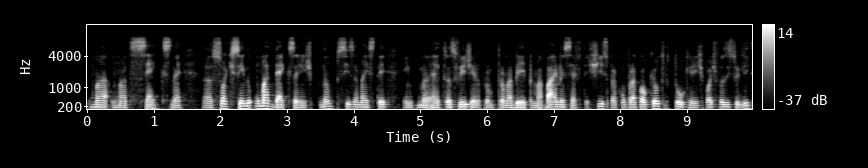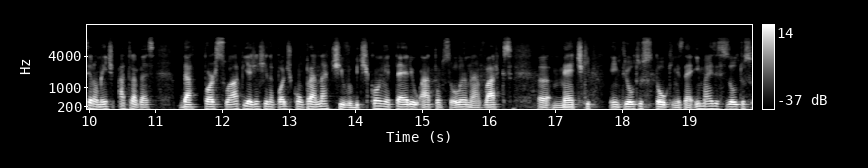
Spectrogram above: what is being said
uma, uma SEX, né? Uh, só que sendo uma DEX, a gente não precisa mais ter em, é, transferir dinheiro para uma, uma Binance, FTX, para comprar qualquer outro token. A gente pode fazer isso literalmente através da TorSwap e a gente ainda pode comprar nativo Bitcoin, Ethereum, Atom, Solana, Avax, uh, Matic, entre outros tokens, né? E mais esses outros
